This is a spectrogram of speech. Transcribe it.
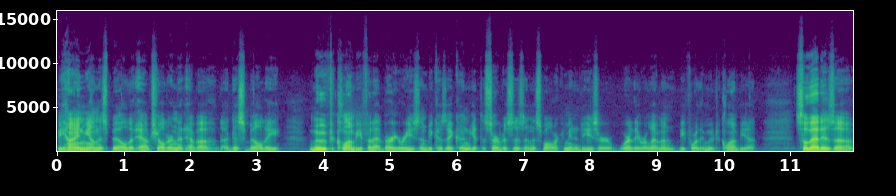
behind me on this bill that have children that have a, a disability moved to Columbia for that very reason because they couldn't get the services in the smaller communities or where they were living before they moved to Columbia. So that is a,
